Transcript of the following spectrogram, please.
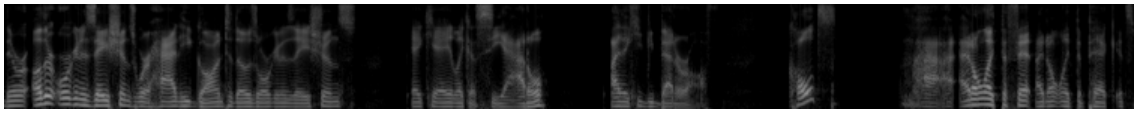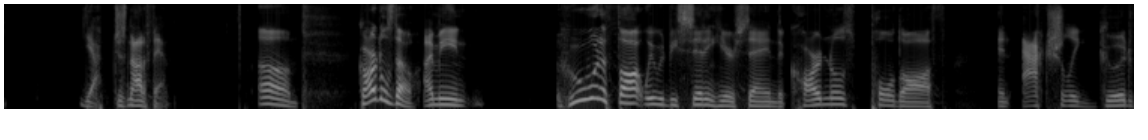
there were other organizations where had he gone to those organizations, aka like a Seattle, I think he'd be better off. Colts, I, I don't like the fit. I don't like the pick. It's yeah, just not a fan. Um, Cardinals though, I mean, who would have thought we would be sitting here saying the Cardinals pulled off an actually good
